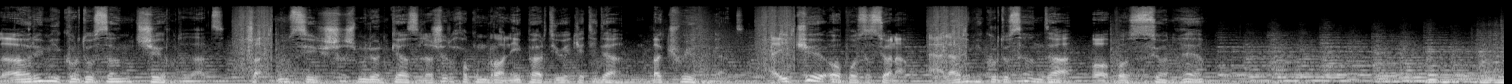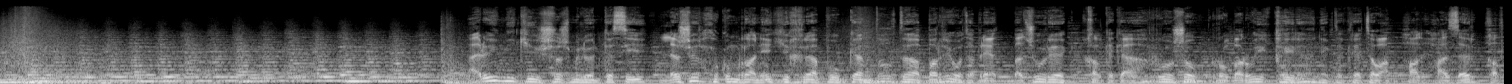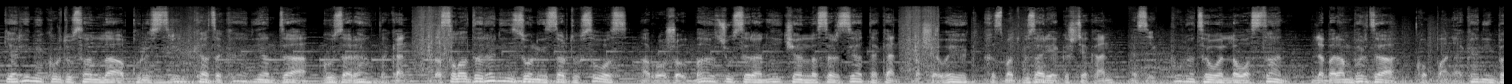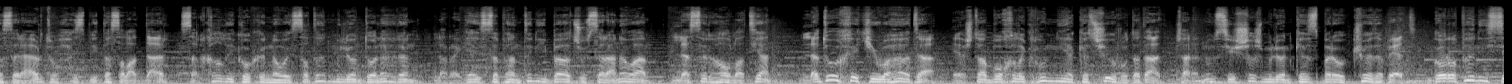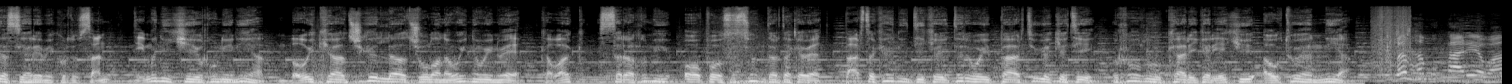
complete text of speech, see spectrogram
لە ئارمی کوردستان چێڕ دەدات چاتنووسی 6 میلیۆن کەس لە ژێر حکومڕانی پارتیوەکێتیدا بە کوێ دەگات ئەی کێ ئۆپۆزیسیۆنە ئالارمی کوردستاندا ئۆپۆزیسیۆن هەیە؟ هەرێمێکی 6 میلیۆن کەسی لە ژێر حوکمڕانێکی خراپ و گەندەڵدا بەڕێوە دەبرێت بە جۆرێک خەڵکەکە هەر ڕۆژە و ڕوبەڕووی قەیرانێک دەکرێتەوە حاڵی حازر خەڵکیاریمی کوردستان لە قورسترین کاتەکانیاندا گوزەران دەکەن دەسەڵاتدارانی زۆنی زەرد و سەوز هەر ڕۆژە و باج و سەرانەیەکیان لەسەر زیاد دەکەن بە شێوەیەک خزمەت گوزاریە گشتەکان نزیک بوونەتەوە لە وەستان لە بەرامبەردا کۆمپانیاکانی بەسەر ئەرد و حزبی دەسەڵاتدار سەرقاڵی کۆکردنەوەی سەدان ملیۆن دۆلارن لە ڕێگای سەپاندنی باج و سەرانەوە لەسەر هاوڵاتیان. لە دۆخێکی وەهادا هێشتا بۆ خەڵک ڕوون نییە کە چی ڕوودەدات، چارەنووسی شەش ملیۆن کەس بەرەو کوێ دەبێت؟ گۆڕەپانی سیاسی هەرێمی کوردستان دیمەنێکی ڕوونی نییە بەوەی کە جگە لە جوڵانەوەی نەوەی نوێ، کە وەک سەرڕمی ئۆپۆزیسیۆن دەردەکەوێت پارتەکانی دیکەی دەرەوەی پارتی و یەکێتی ڕۆڵ و کاریگەریەکی ئەوتۆیان نییە بەم هەموو پارەیەوە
